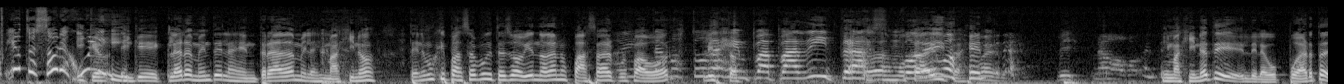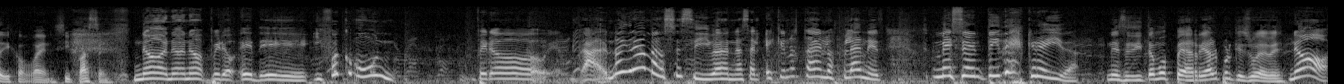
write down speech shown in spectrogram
abierto a esa hora, Y que, y que claramente las entradas me las imagino. Tenemos que pasar porque está lloviendo. Háganos pasar, por Ay, favor. Estamos todas Listo. empapaditas. Todas Podemos mojaditas. entrar. Bueno, listo. Imagínate el de la puerta, dijo, bueno, sí, pasen. No, no, no, pero eh, de- y fue como un pero ah, no hay drama, no sé si iban a salir, es que no está en los planes. Me sentí descreída. Necesitamos perrear porque llueve. No,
